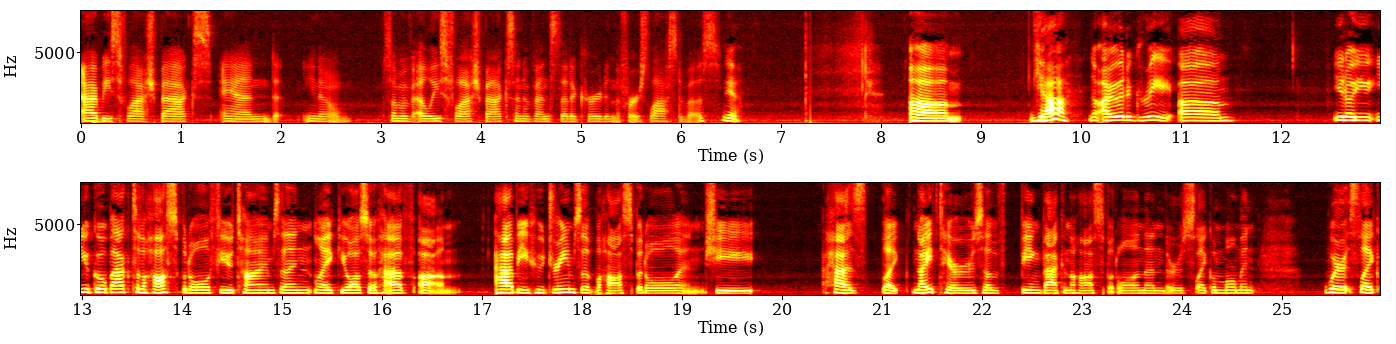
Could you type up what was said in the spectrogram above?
Abby's flashbacks and you know some of Ellie's flashbacks and events that occurred in the first Last of Us. Yeah. Um, yeah, no, I would agree. Um, you know, you, you go back to the hospital a few times, and like you also have um, Abby who dreams of the hospital, and she has like night terrors of being back in the hospital, and then there's like a moment where it's like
